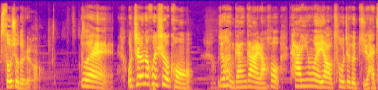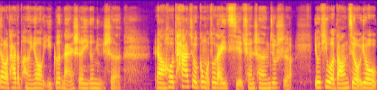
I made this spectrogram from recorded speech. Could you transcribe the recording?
social 的人哦。对我真的会社恐，我就很尴尬。然后他因为要凑这个局，还叫了他的朋友，一个男生一个女生，然后他就跟我坐在一起，全程就是又替我挡酒，又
